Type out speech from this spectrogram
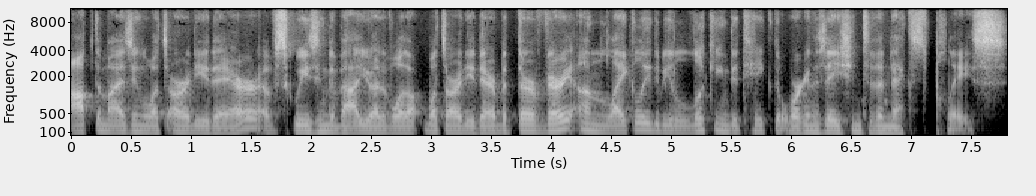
optimizing what's already there of squeezing the value out of what, what's already there but they're very unlikely to be looking to take the organization to the next place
